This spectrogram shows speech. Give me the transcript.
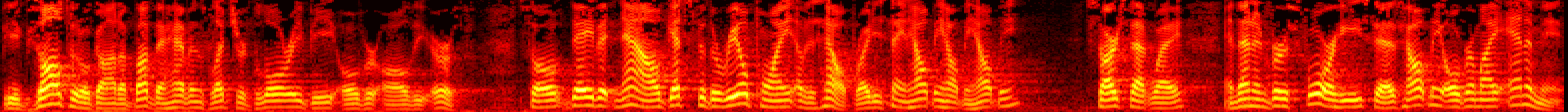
Be exalted, O God, above the heavens. Let your glory be over all the earth. So David now gets to the real point of his help, right? He's saying, Help me, help me, help me. Starts that way. And then in verse 4, he says, Help me over my enemies.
